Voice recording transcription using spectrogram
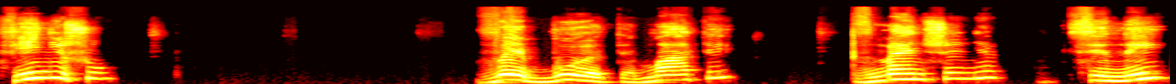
фінішу, ви будете мати зменшення ціни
